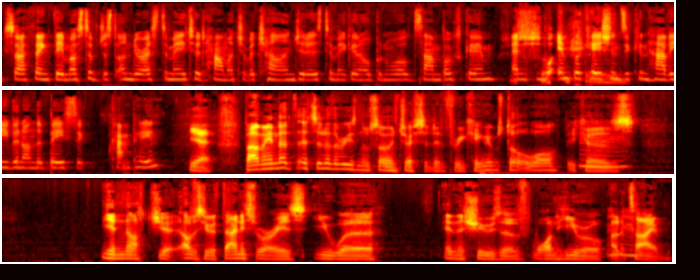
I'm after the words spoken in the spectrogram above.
so I think they must have just underestimated how much of a challenge it is to make an open world sandbox game and what implications it can have even on the basic campaign. Yeah, but I mean that, that's another reason I'm so interested in Three Kingdoms Total War because you're not ju- obviously with Dynasty Warriors you were in the shoes of one hero at a Mhm. time,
